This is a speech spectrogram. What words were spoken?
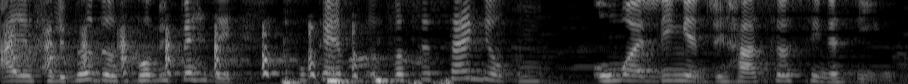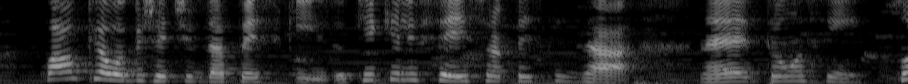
Aí eu falei, meu Deus, vou me perder. Porque você segue um, uma linha de raciocínio assim qual que é o objetivo da pesquisa? O que, que ele fez para pesquisar? Né? Então, assim, so,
